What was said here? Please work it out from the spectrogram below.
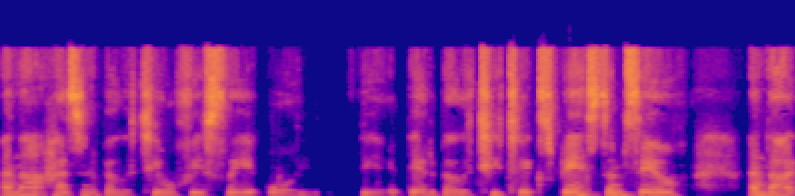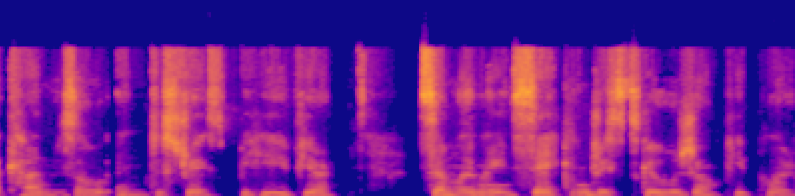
and that has an ability, obviously, on the, their ability to express themselves, and that can result in distressed behaviour. Similarly, in secondary schools, young people are,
